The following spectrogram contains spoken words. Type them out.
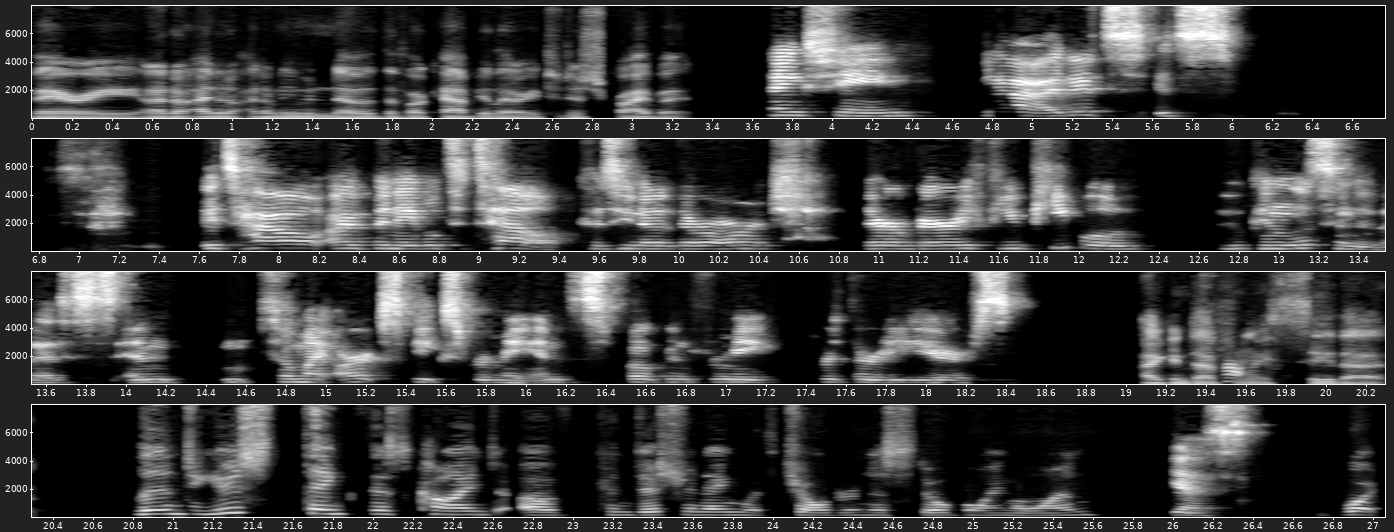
very I don't I don't I don't even know the vocabulary to describe it. Thanks, Shane. Yeah, it's it's it's how I've been able to tell because you know there aren't there are very few people who can listen to this and so my art speaks for me and spoken for me for 30 years. I can definitely see that. Lynn, do you think this kind of conditioning with children is still going on? Yes. What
